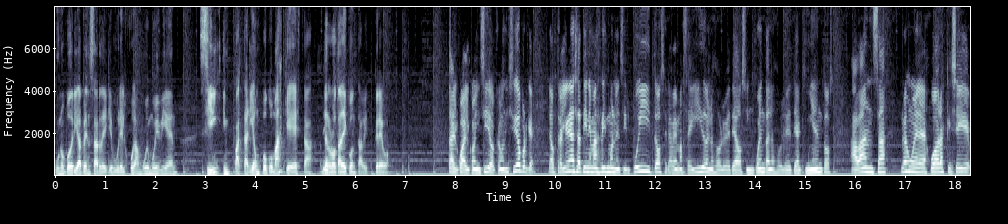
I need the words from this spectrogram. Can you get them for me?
uno podría pensar de que Burel juega muy muy bien, sí impactaría un poco más que esta derrota de Contavit, creo. Tal cual, coincido, coincido porque la australiana ya tiene más ritmo en el circuito, se la ve más seguido en los WTA 250, en los WTA 500, avanza. No es una de las jugadoras que llegue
